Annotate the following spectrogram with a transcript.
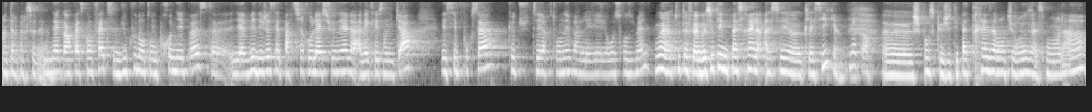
interpersonnelles. D'accord, parce qu'en fait, du coup, dans ton premier poste, il y avait déjà cette partie relationnelle avec les syndicats et c'est pour ça que tu t'es retournée vers les ressources humaines Voilà, tout à fait. Bah, c'était une passerelle assez euh, classique. D'accord. Euh, je pense que j'étais pas très aventureuse à ce moment-là.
